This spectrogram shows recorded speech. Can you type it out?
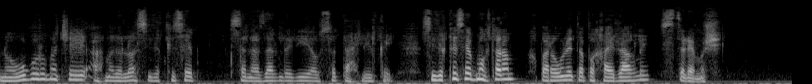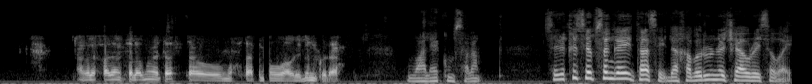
نو وګورم چې احمد الله صدیقی صاحب څه نظر لري او څه تحلیل کوي صدیقی صاحب محترم خبرونه ته په خیر راغلی ستړي مشي اغله خدای سلامونه تاسو او محترم اوریدونکو ته وعلیکم سلام صدیقی صاحب څنګه یې تاسو د خبرونو چې اورئ سوای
